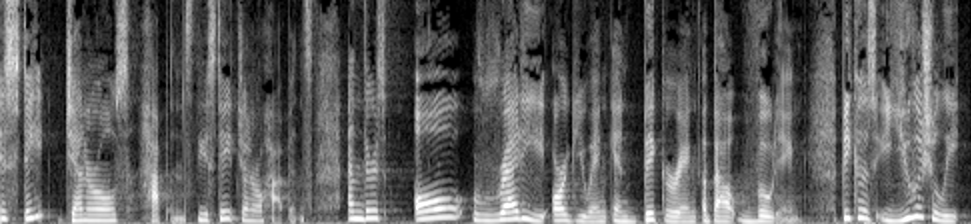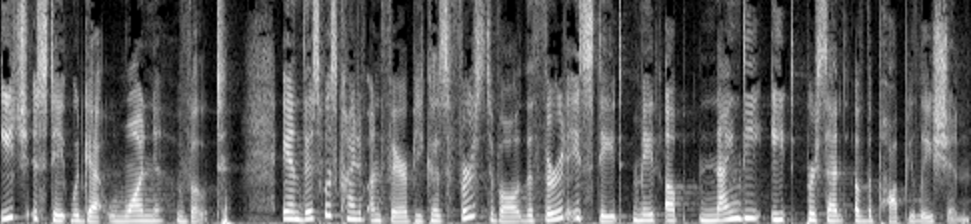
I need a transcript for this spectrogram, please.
estate generals happens. The estate general happens. And there's already arguing and bickering about voting because usually each estate would get one vote. And this was kind of unfair because, first of all, the third estate made up 98% of the population.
